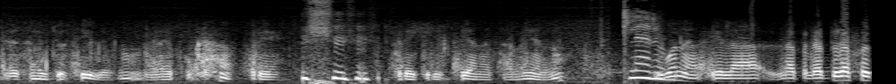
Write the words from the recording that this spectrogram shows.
de, de, hace muchos siglos, ¿no? La época pre, pre-cristiana también, ¿no? Claro. Y bueno, eh, la, la prelatura fue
